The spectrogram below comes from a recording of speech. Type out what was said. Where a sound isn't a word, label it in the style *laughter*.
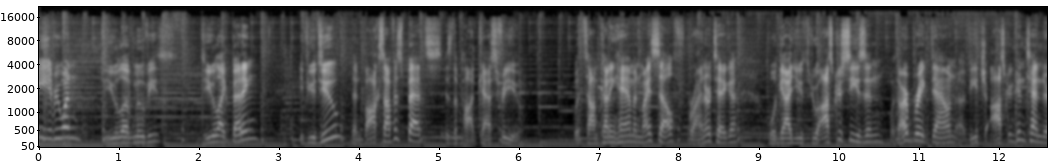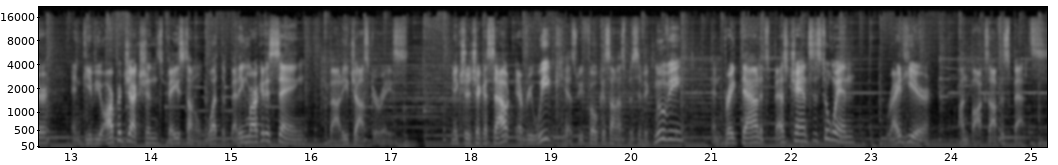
Hey everyone, do you love movies? Do you like betting? If you do, then Box Office Bets is the podcast for you. With Tom Cunningham and myself, Brian Ortega, we'll guide you through Oscar season with our breakdown of each Oscar contender and give you our projections based on what the betting market is saying about each Oscar race. Make sure to check us out every week as we focus on a specific movie and break down its best chances to win right here on Box Office Bets.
